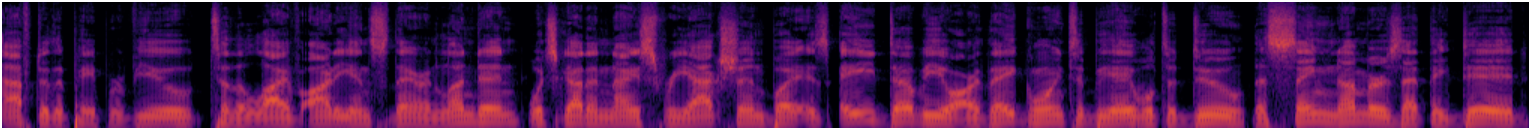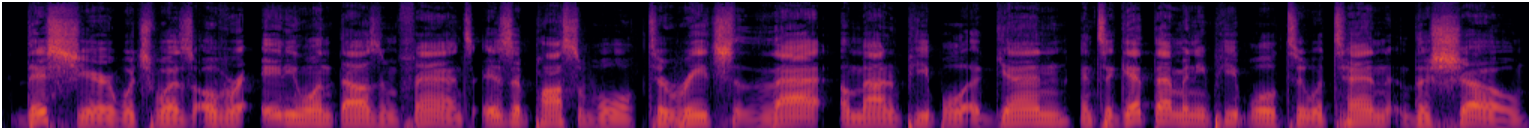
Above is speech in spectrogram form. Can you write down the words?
after the pay per view to the live audience there in London, which got a nice reaction. But is AEW, are they going to be able to do the same numbers that they did this year, which was over 81,000 fans? Is it possible to reach that amount of people again? And to get that many people to attend the show,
